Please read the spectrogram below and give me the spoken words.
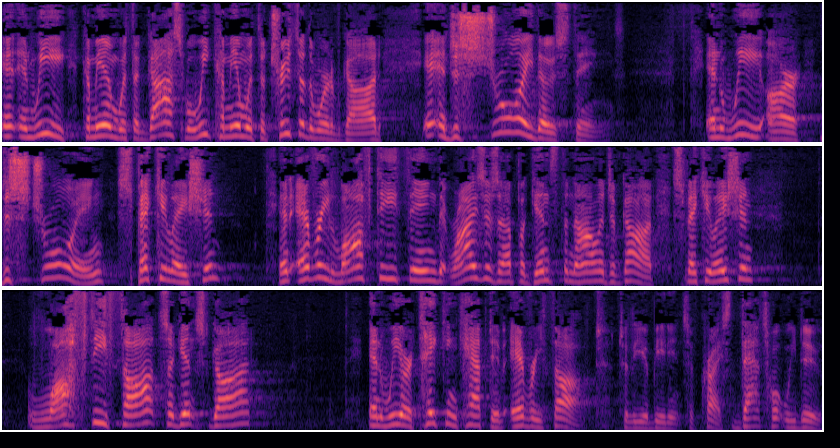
And, and, we come in with the gospel, we come in with the truth of the Word of God and, and destroy those things. And we are destroying speculation and every lofty thing that rises up against the knowledge of God. Speculation, lofty thoughts against God, and we are taking captive every thought to the obedience of Christ. That's what we do.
